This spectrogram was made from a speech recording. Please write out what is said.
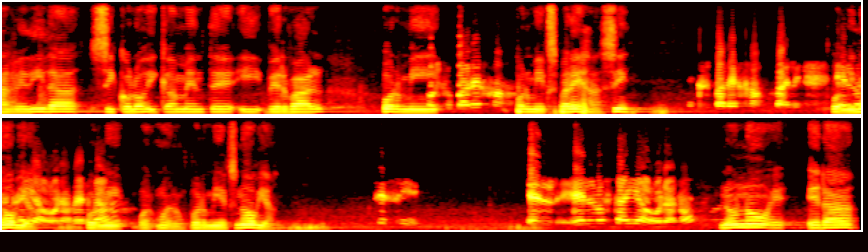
agredida psicológicamente y verbal por mi, ¿Por su pareja? por mi expareja, sí, Expareja, vale. por mi novia, ahora, ¿verdad? por mi, bu- bueno, por mi exnovia. Sí, sí. Él, él no está ahí ahora, ¿no? No, no, eh, era,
